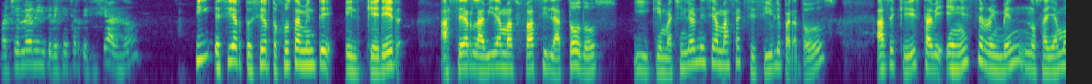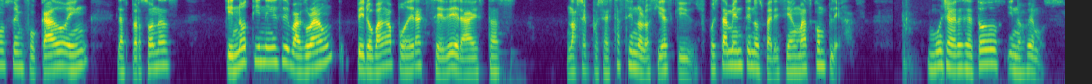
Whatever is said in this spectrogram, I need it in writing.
Machine Learning Inteligencia Artificial, ¿no? Sí, es cierto, es cierto. Justamente el querer hacer la vida más fácil a todos y que Machine Learning sea más accesible para todos, hace que esta, en este reinvent nos hayamos enfocado en las personas que no tienen ese background, pero van a poder acceder a estas, no sé, pues a estas tecnologías que supuestamente nos parecían más complejas. Muchas gracias a todos y nos vemos.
